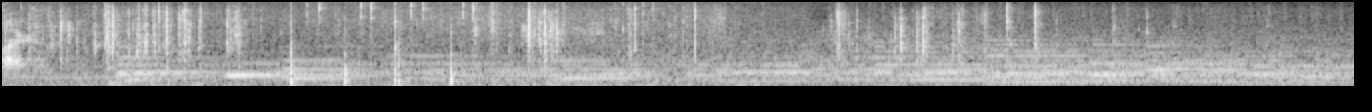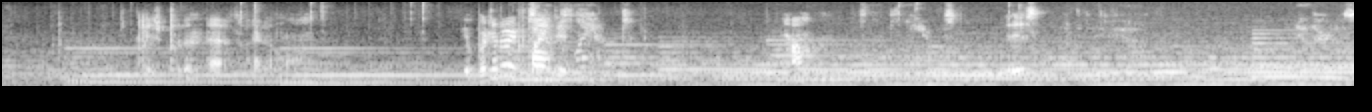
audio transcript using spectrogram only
I just put an F, I don't know. Wait, where did I find it? Plant. Huh? It's a plant. It is. Yeah. Yeah, there it is.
